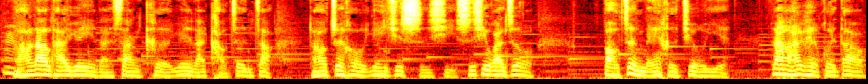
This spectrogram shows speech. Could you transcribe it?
然后让他愿意来上课，愿意来考证照。然后最后愿意去实习，实习完之后，保证没和就业，让他可以回到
